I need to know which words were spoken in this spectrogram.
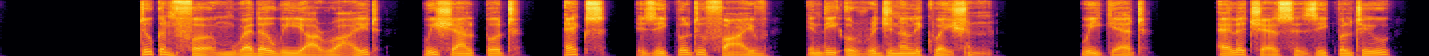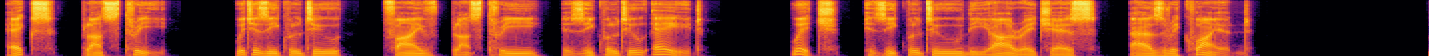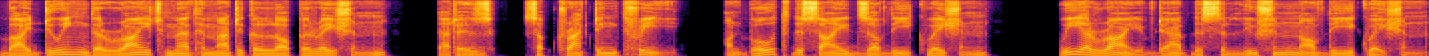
To confirm whether we are right, we shall put x is equal to 5 in the original equation. We get LHS is equal to x plus 3, which is equal to 5 plus 3 is equal to 8, which is equal to the RHS as required by doing the right mathematical operation, that is, subtracting 3 on both the sides of the equation, we arrived at the solution of the equation.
